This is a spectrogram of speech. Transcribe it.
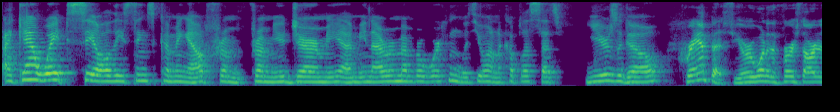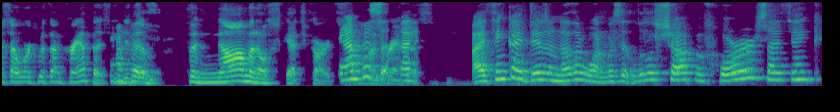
I can't wait to see all these things coming out from from you, Jeremy. I mean, I remember working with you on a couple of sets years ago. Krampus, you were one of the first artists I worked with on Krampus. You did some phenomenal sketch cards. Krampus, Krampus. I, I think I did another one. Was it Little Shop of Horrors? I think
